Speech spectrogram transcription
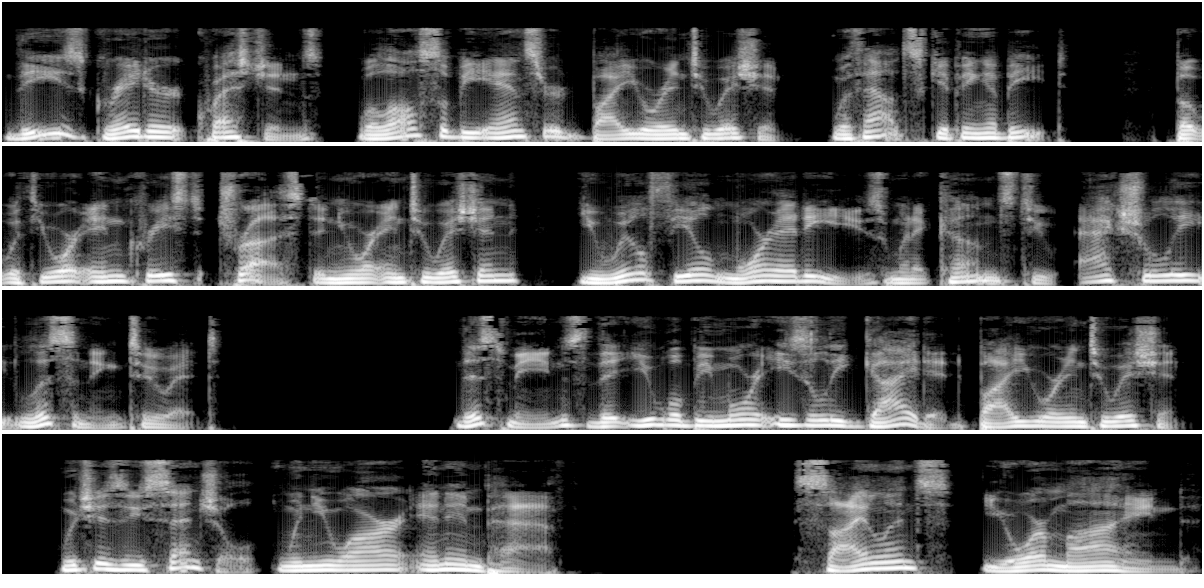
These greater questions will also be answered by your intuition without skipping a beat. But with your increased trust in your intuition, you will feel more at ease when it comes to actually listening to it. This means that you will be more easily guided by your intuition, which is essential when you are an empath. Silence your mind.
